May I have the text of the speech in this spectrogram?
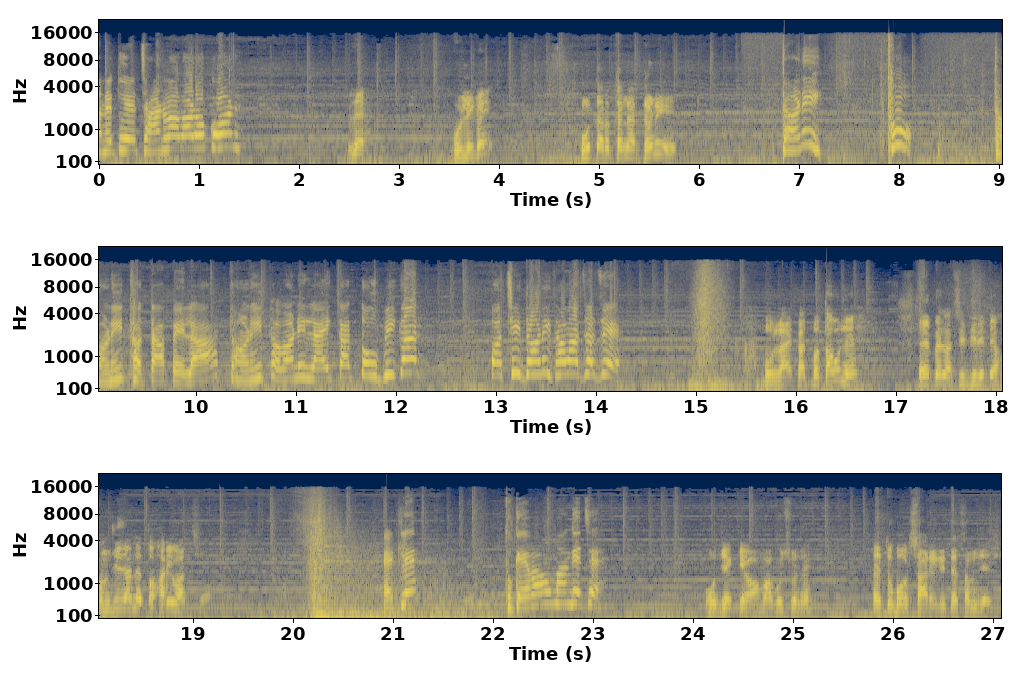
અને તું એ જાણવા વાળો કોણ? લે ભૂલી ગઈ? હું તારો થનાર ધણી. ધણી? થો. ધણી થતા પહેલા ધણી થવાની લાયકાત તો ઊભી કર. પછી ધણી થવા જજે. હું લાયકાત બતાવું ને એ પેલા સીધી રીતે સમજી જા ને તો સારી વાત છે. એટલે તું કહેવા હું માંગે છે? હું જે કહેવા માંગુ છું ને એ તું બહુ સારી રીતે સમજે છે.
